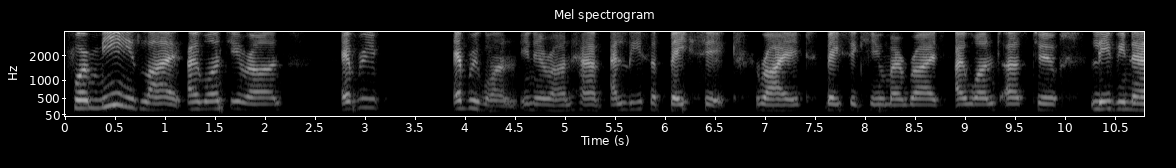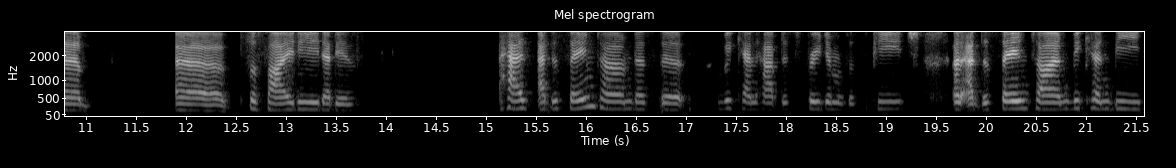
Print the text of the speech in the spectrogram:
for me, it's like I want Iran, every everyone in Iran have at least a basic right, basic human right. I want us to live in a, a society that is has at the same time does the we can have this freedom of speech and at the same time we can be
